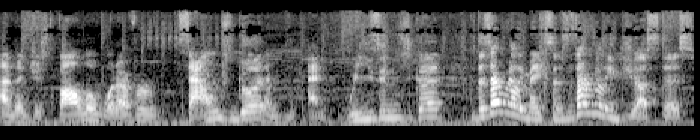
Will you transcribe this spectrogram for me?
and then just follow whatever sounds good and, and reasons good? Does that really make sense? Is that really justice?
